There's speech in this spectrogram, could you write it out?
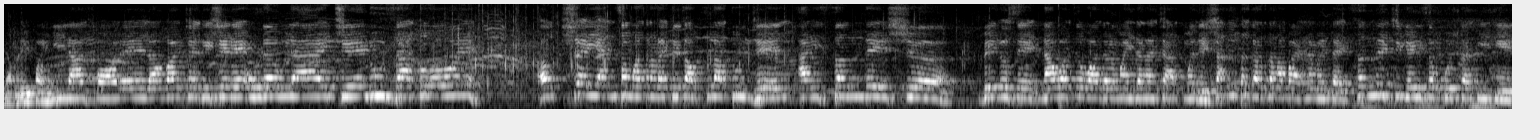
यावेळी पहिलाच बॉल आहे. लांबाच्या दिशेने उडवलाय चेंडू जातोय. अक्षय यांचं मात्र नक्कीच अफलातून झेल. आणि संदेश बेलोसे नावाचं वादळ मैदानाच्या आतमध्ये शांत करताना पाहायला मिळत आहे संदेशची खेळी संपुष्टात येते.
